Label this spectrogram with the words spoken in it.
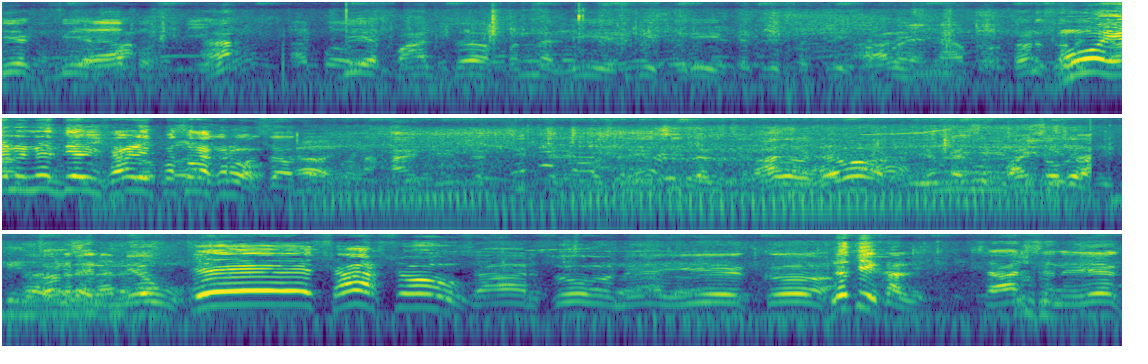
એક બે? બે પાંચ દસ પંદર વીસ એકવીસ ત્રીસ હું એને નથી સાડી પચાસ કરો ચારસો ને એક નથી ખાલી ચારસો ને એક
